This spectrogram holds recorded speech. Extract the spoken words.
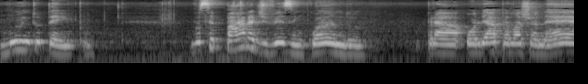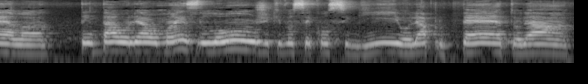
muito tempo. Você para de vez em quando para olhar pela janela, tentar olhar o mais longe que você conseguir, olhar para o teto, olhar.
